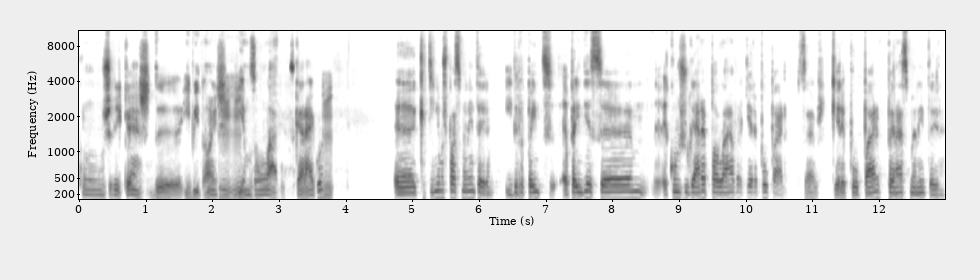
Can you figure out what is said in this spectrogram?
com uns jericãs de, e bidões, uhum. íamos a um lago buscar água. Uhum. Uh, que tínhamos para a semana inteira e de repente aprendia-se a, a, conjugar a palavra que era poupar, sabes? Que era poupar para a semana inteira,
